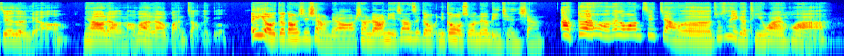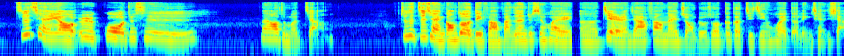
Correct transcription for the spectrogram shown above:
接着聊，你还要聊的吗？不然聊馆长那个。哎，有一个东西想聊，想聊你上次跟你跟我说那个零钱箱啊，对哈，那个忘记讲了，就是一个题外话。之前有遇过，就是那要怎么讲？就是之前工作的地方，反正就是会呃借人家放那种，比如说各个基金会的零钱箱，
